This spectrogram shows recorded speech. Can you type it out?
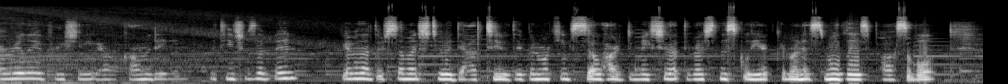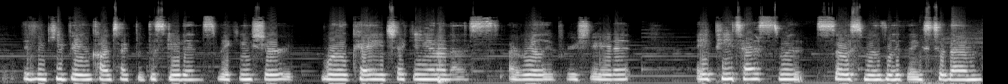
really appreciate how accommodating the teachers have been. Given that there's so much to adapt to, they've been working so hard to make sure that the rest of the school year could run as smoothly as possible. They've been keeping in contact with the students, making sure we're okay, checking in on us. I really appreciate it. AP tests went so smoothly thanks to them,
